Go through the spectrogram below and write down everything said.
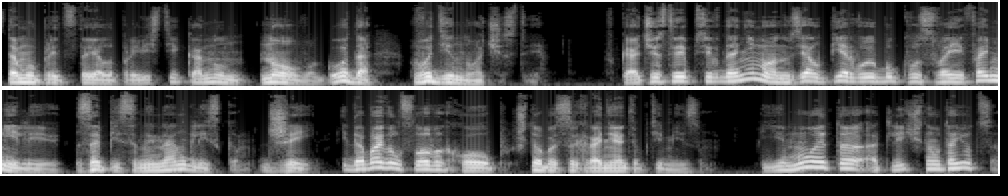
тому предстояло провести канун Нового года в одиночестве. В качестве псевдонима он взял первую букву своей фамилии, записанной на английском, Джей, и добавил слово «хоуп», чтобы сохранять оптимизм. Ему это отлично удается.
